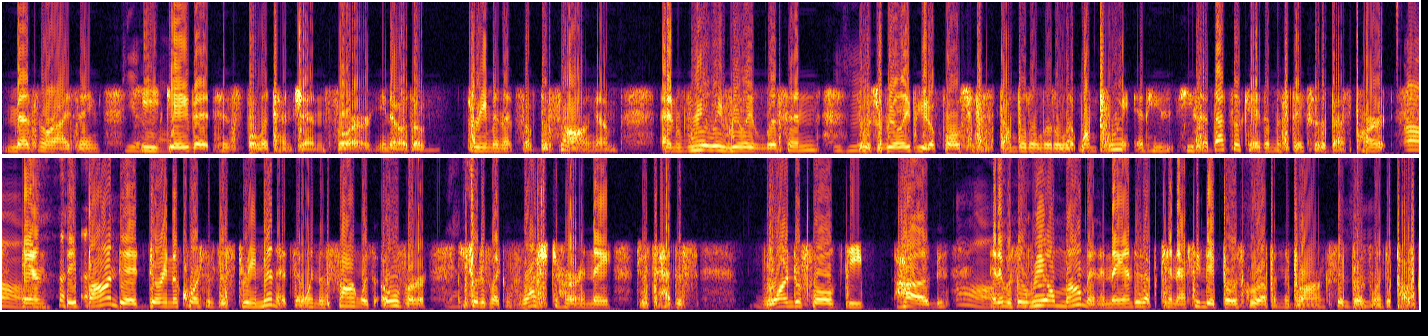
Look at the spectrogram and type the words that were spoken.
mesmerizing. He gave it his full attention for you know the three minutes of the song, um, and really, really listened. Mhm. It was really beautiful. She stumbled a little at one point, and he he said, "That's okay. The mistakes are the best part." Oh. And they bonded during the course of this three minutes. And when the song was over, he sort of like rushed to her, and they just had this wonderful, deep hug. Aw. And it was a real moment. And they ended up connecting. They both grew up in the Bronx. They both Mhm. went to public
